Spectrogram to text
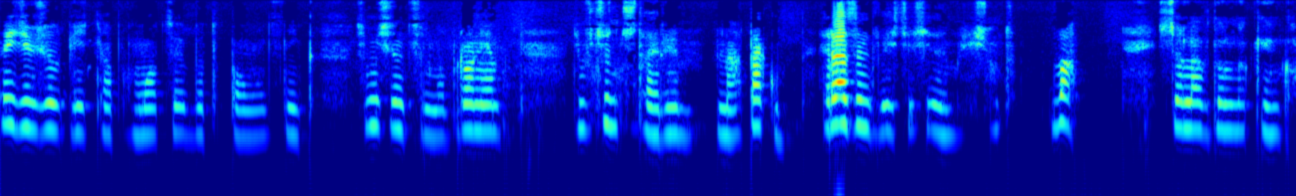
No i 95 na pomocy, bo to pomocnik. 83 na bronie. 94 na ataku. Razem 272. Strzela w dolne okienko.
